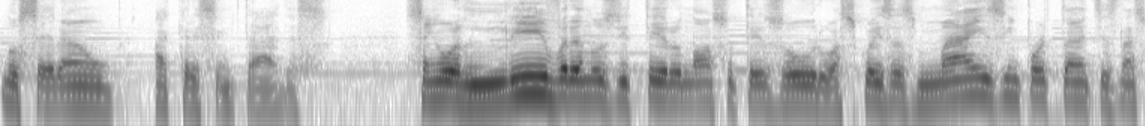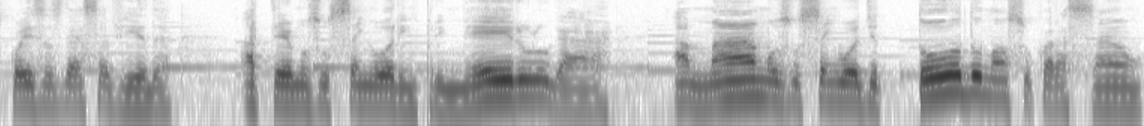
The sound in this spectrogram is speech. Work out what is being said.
nos serão acrescentadas. Senhor, livra-nos de ter o nosso tesouro, as coisas mais importantes nas coisas dessa vida, a termos o Senhor em primeiro lugar, amarmos o Senhor de todo o nosso coração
